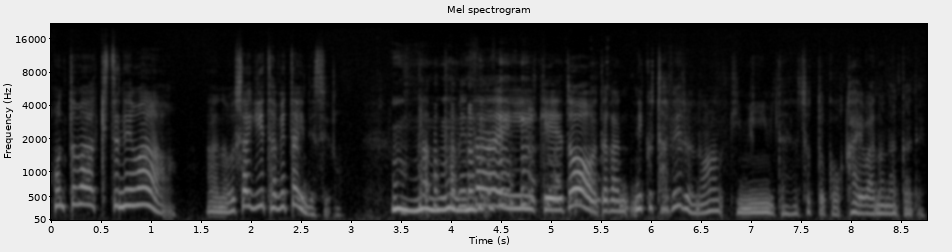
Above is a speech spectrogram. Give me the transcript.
本当は狐はあのウサギ食べたいんですよ。食べたいけどだから肉食べるの？君？みたいな。ちょっとこう会話の中で。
